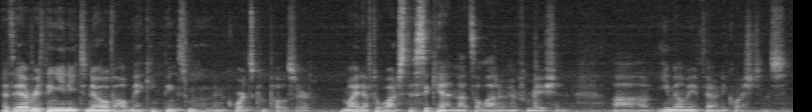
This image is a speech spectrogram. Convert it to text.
That's everything you need to know about making things move in Quartz Composer. You might have to watch this again. That's a lot of information. Uh, email me if you have any questions.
